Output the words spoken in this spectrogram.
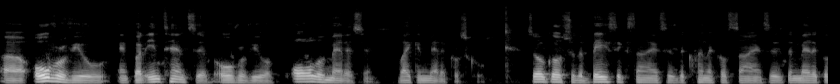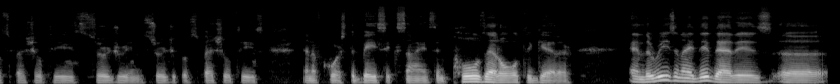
uh, overview, and but intensive overview of all of medicine, like in medical school. So it goes through the basic sciences, the clinical sciences, the medical specialties, surgery and the surgical specialties, and of course the basic science, and pulls that all together. And the reason I did that is uh,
